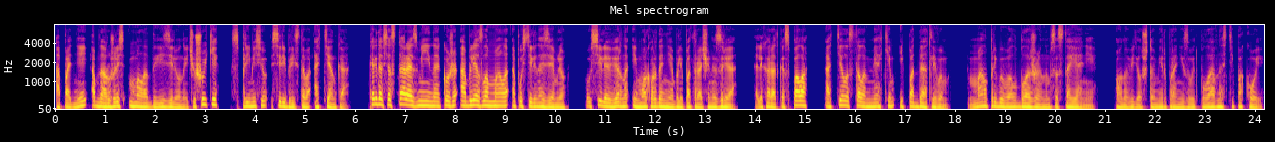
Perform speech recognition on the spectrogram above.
а под ней обнаружились молодые зеленые чешуйки с примесью серебристого оттенка. Когда вся старая змеиная кожа облезла, мало опустили на землю. Усилия Верна и Моркварда не были потрачены зря. Лихорадка спала, а тело стало мягким и податливым. Мал пребывал в блаженном состоянии. Он увидел, что мир пронизывает плавность и покой.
